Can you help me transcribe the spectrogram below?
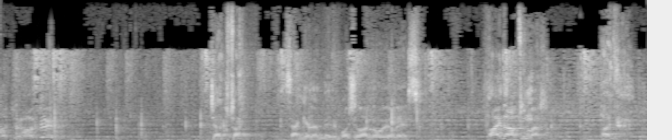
Hadi hadi. Cankutay, sen gelenleri bacılarla oyalayasın. Haydi hatunlar. Hadi.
